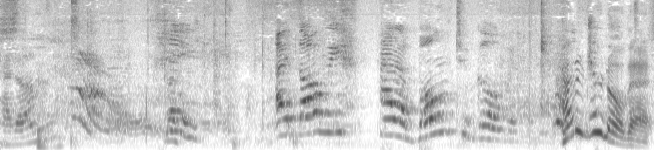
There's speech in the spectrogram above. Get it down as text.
You pet him. Hey, I thought we had a bone to go with. How did you know that?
